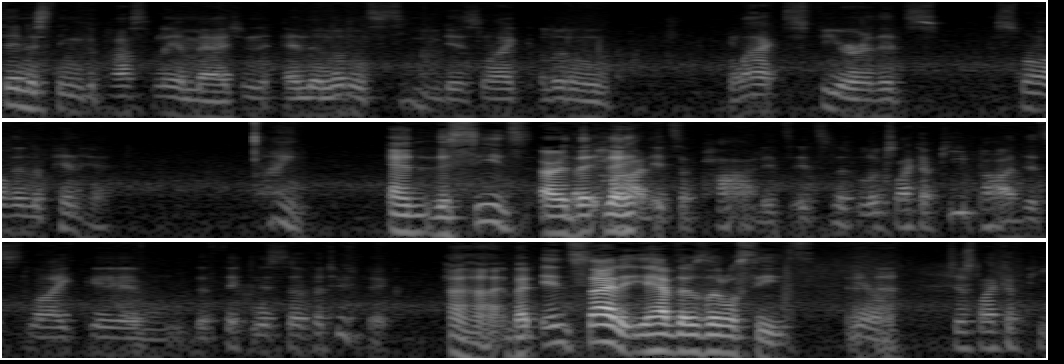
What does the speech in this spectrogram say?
thinnest thing you could possibly imagine, and the little seed is like a little black sphere that's smaller than a pinhead. Tiny. And the seeds are The the, pod, it's a pod. It's, it's it looks like a pea pod. That's like um, the thickness of a toothpick. uh-huh. But inside it, you have those little seeds. Know, Uh-huh. just like a pea.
